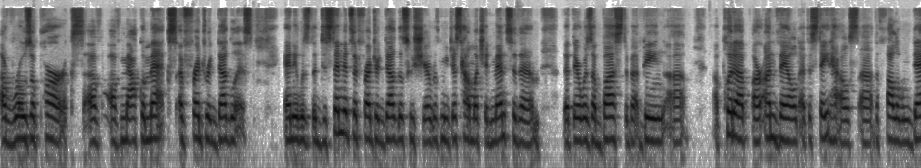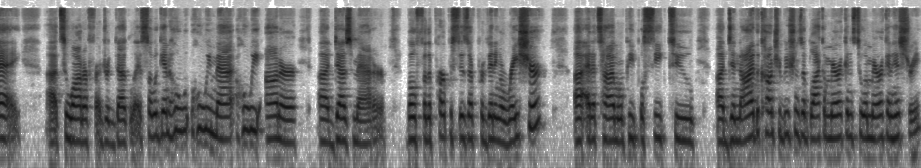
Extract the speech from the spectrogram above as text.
of Rosa Parks, of, of Malcolm X, of Frederick Douglass. And it was the descendants of Frederick Douglass who shared with me just how much it meant to them that there was a bust about being uh, uh, put up or unveiled at the State House uh, the following day. uh, to honor Frederick Douglass. So again, who who we ma- who we honor uh, does matter, both for the purposes of preventing erasure. Uh, at a time when people seek to uh, deny the contributions of Black Americans to American history,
